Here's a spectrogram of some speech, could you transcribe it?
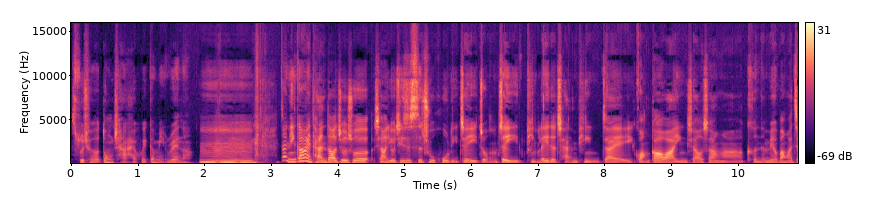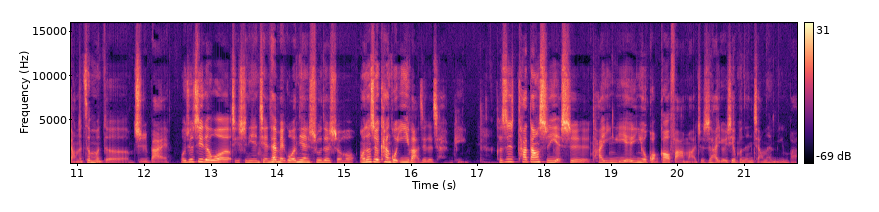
诉求的洞察还会更敏锐呢。嗯嗯嗯。那您刚才谈到，就是说，像尤其是私处护理这一种这一品类的产品，在广告啊、营销上啊，可能没有办法讲的这么的直白。我就记得我几十年前在美国念书的时候，我那时候看过伊娃这个产品，可是他当时也是他因也因有广告法嘛，就是他有一些不能讲的很明白。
